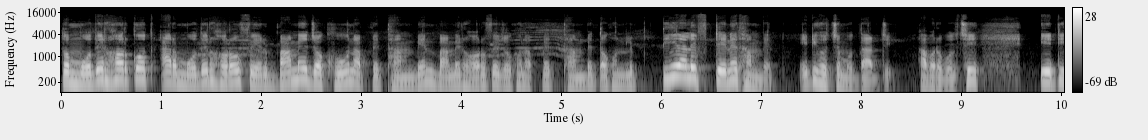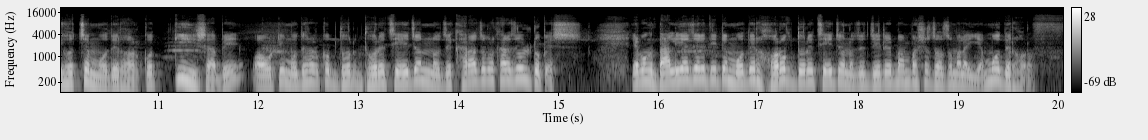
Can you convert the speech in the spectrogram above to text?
তো মোদের হরকত আর মোদের হরফের বামে যখন আপনি থামবেন, বামের হরফে যখন আপনি থামবেন, তখন তিন আলিফ টেনে থামবেন। এটি হচ্ছে মোদ্দা আরজি আবারও বলছি, এটি হচ্ছে মোদের হরকত। কি হিসাবে? ওটি মোদের হরকত ধর- ধরেছে এই জন্য যে খারাজ ওপর খারাজ উল্টো পেশ। এবং দালিয়া জেরে এটা মোদের হরফ ধরেছে এই জন্য যে জেরের বাম পাশে জজমালাইয়া মোদের হরফ।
